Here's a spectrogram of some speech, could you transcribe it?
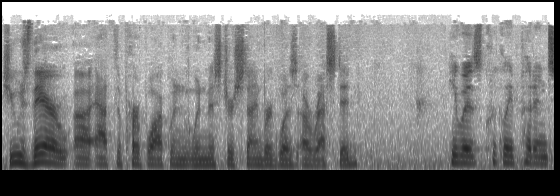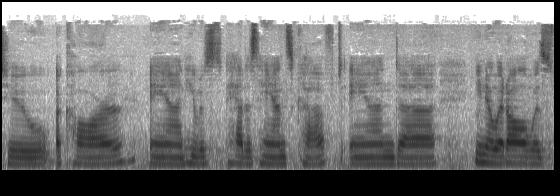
She was there uh, at the perp walk when, when Mr. Steinberg was arrested. He was quickly put into a car, and he was had his hands cuffed, and uh, you know it all was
